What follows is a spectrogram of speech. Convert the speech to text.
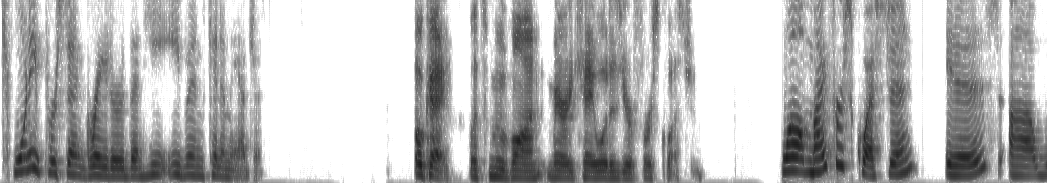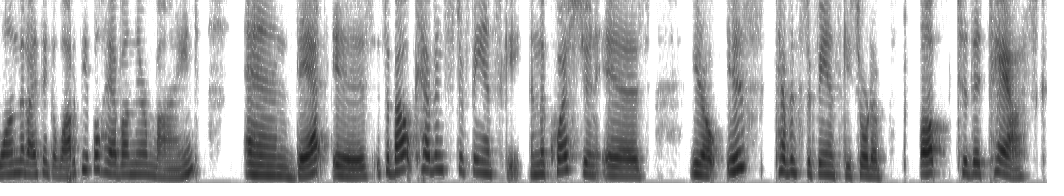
twenty percent greater than he even can imagine. Okay, let's move on. Mary Kay, what is your first question? Well, my first question is uh, one that I think a lot of people have on their mind, and that is it's about Kevin Stefanski. And the question is, you know, is Kevin Stefanski sort of up to the task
